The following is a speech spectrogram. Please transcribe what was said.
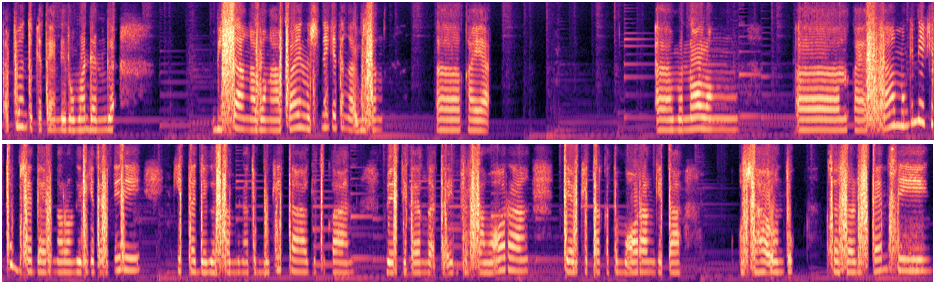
Tapi untuk kita yang di rumah dan nggak bisa ngapa-ngapain maksudnya kita nggak bisa eh, kayak eh, menolong eh, kayak sesama mungkin ya kita bisa dari nolong diri kita sendiri. Kita jaga stamina tubuh kita gitu kan. Biar kita nggak terinfeksi sama orang. Tiap kita ketemu orang kita usaha untuk social distancing.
